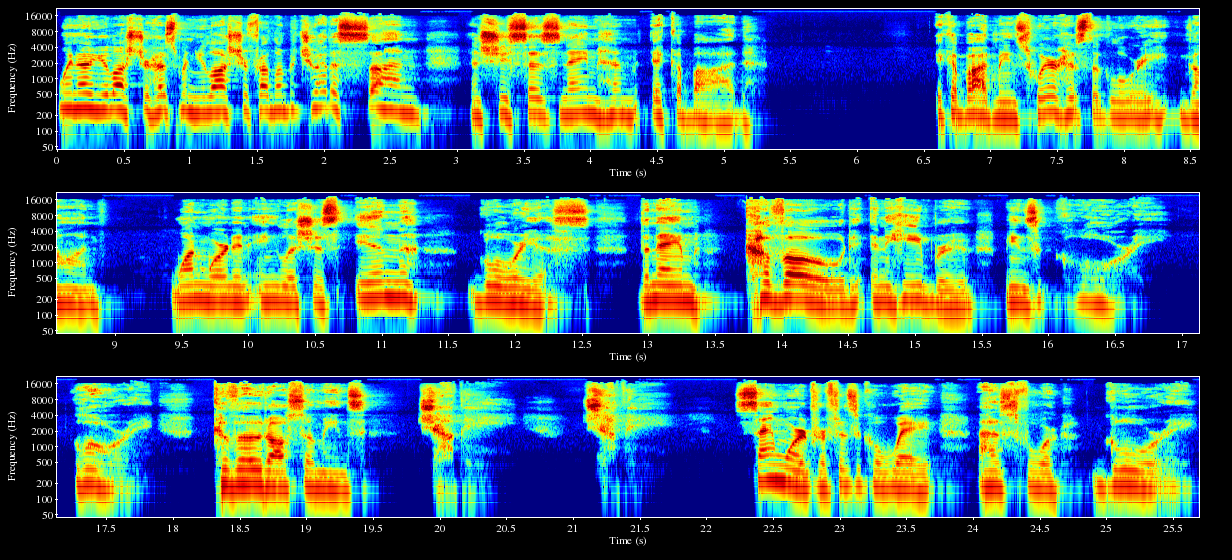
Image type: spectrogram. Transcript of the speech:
We know you lost your husband, you lost your father, but you had a son. And she says, Name him Ichabod. Ichabod means where has the glory gone? One word in English is inglorious. The name kavod in Hebrew means glory, glory. Kavod also means chubby, chubby. Same word for physical weight as for glory.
